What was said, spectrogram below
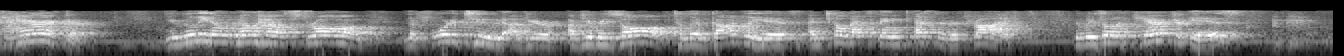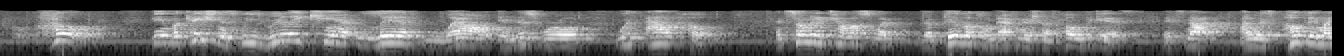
Character. You really don't know how strong the fortitude of your, of your resolve to live godly is until that's being tested or tried. The result of character is hope. The implication is we really can't live well in this world without hope. And somebody tell us what the biblical definition of hope is. It's not, I was hoping my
